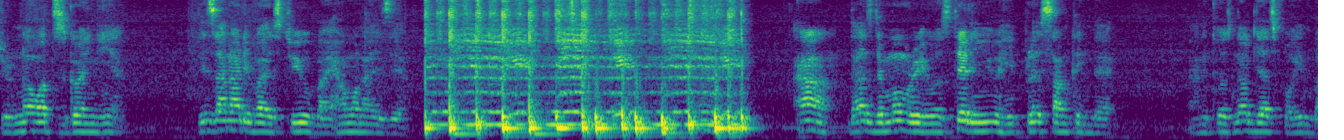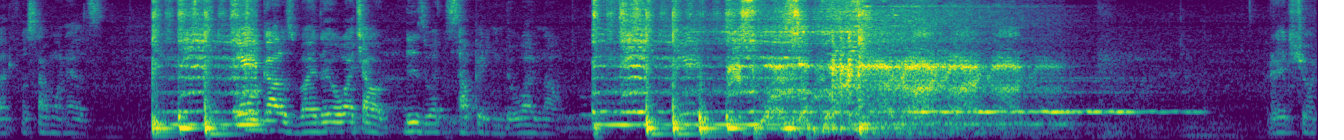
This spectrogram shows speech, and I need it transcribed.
You know what's going here. This is an advice to you by Harmonize here. Ah, that's the memory he was telling you he placed something there. And it was not just for him but for someone else. All girls, by the way, watch out. This is what's happening in the world now. Red shot.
